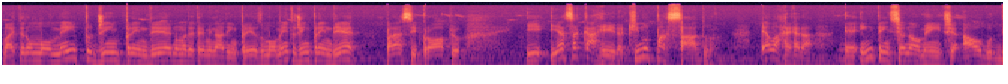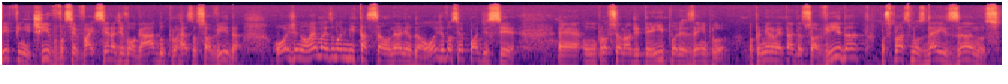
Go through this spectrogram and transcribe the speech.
vai ter um momento de empreender numa determinada empresa, um momento de empreender para si próprio. E, e essa carreira que no passado ela era é, intencionalmente algo definitivo, você vai ser advogado para o resto da sua vida, hoje não é mais uma limitação, né, Nildão? Hoje você pode ser é, um profissional de TI, por exemplo, na primeira metade da sua vida, nos próximos 10 anos,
